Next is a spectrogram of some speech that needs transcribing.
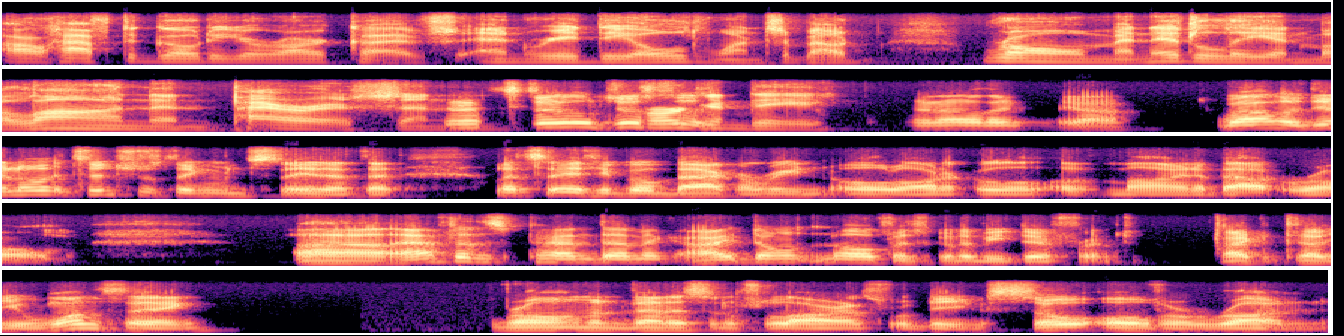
I'll have to go to your archives and read the old ones about Rome and Italy and Milan and Paris and still just Burgundy. A, you know, they, yeah. Well, you know, it's interesting when you say that. That let's say if you go back and read an old article of mine about Rome, uh, after this pandemic, I don't know if it's going to be different. I can tell you one thing: Rome and Venice and Florence were being so overrun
